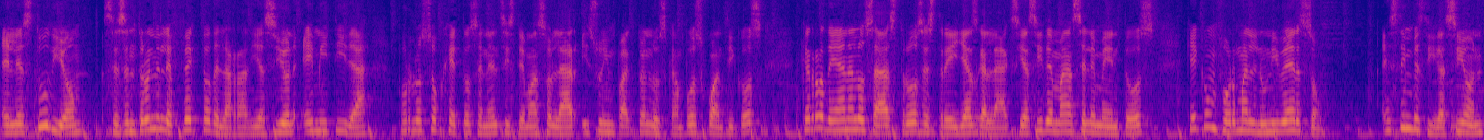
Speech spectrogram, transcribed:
El estudio se centró en el efecto de la radiación emitida por los objetos en el sistema solar y su impacto en los campos cuánticos que rodean a los astros, estrellas, galaxias y demás elementos que conforman el universo. Esta investigación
